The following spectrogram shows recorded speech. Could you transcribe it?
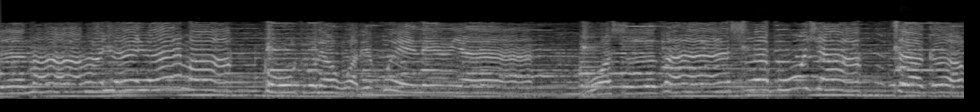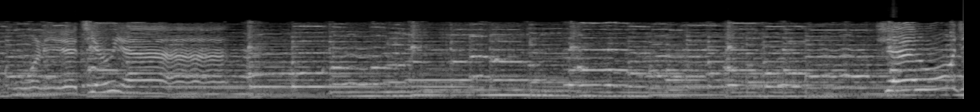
是那圆圆妈勾住了我的魂灵呀，我实在舍不下这个狐狸精呀。现如今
